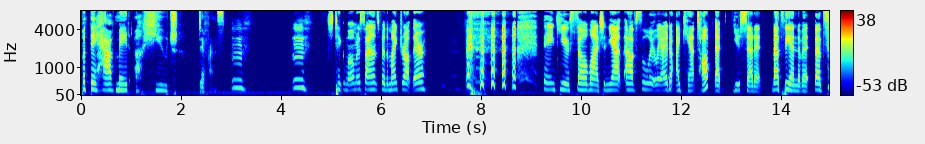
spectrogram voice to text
but they have made a huge difference. Mm. Mm. Just take a moment of silence for the mic drop there. Thank you so much. And yeah, absolutely. I, I can't top that. You said it that's the end of it. That's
